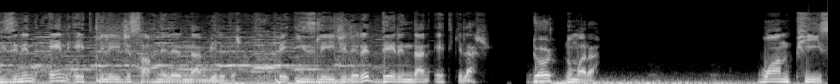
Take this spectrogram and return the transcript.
dizinin en etkileyici sahnelerinden biridir ve izleyicileri derinden etkiler. 4 numara One Piece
